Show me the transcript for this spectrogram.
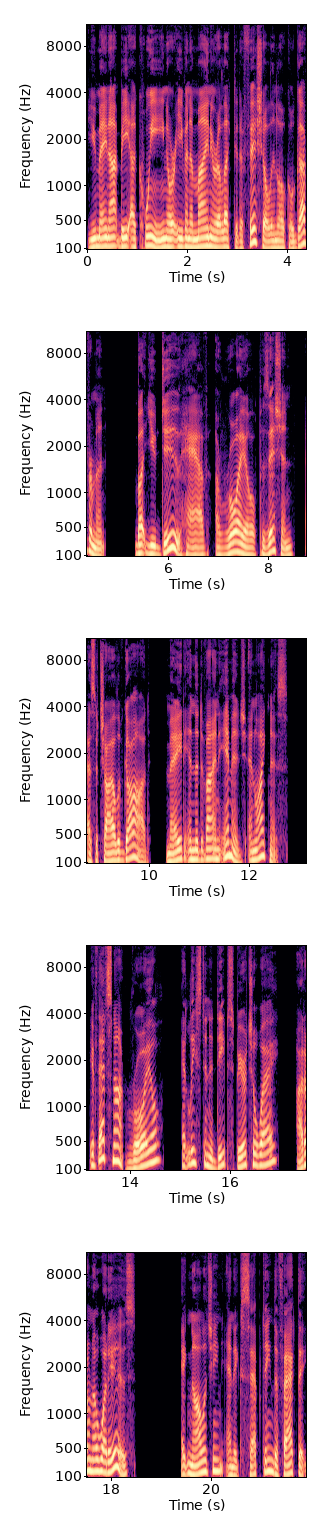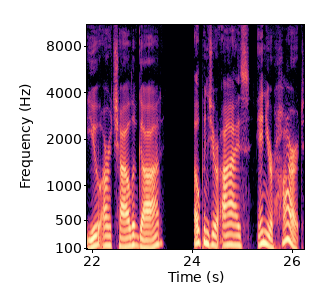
you may not be a queen or even a minor elected official in local government, but you do have a royal position as a child of God, made in the divine image and likeness. If that's not royal, at least in a deep spiritual way, I don't know what is. Acknowledging and accepting the fact that you are a child of God opens your eyes and your heart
